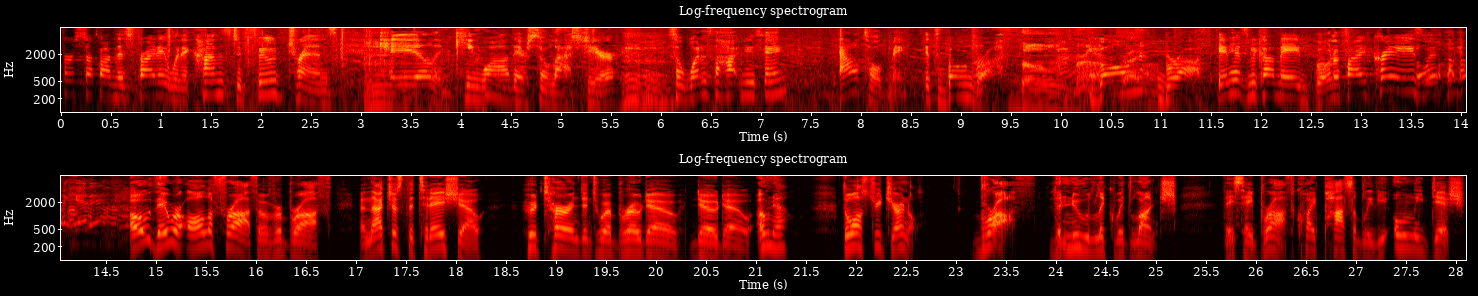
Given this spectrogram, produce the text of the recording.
First up on this Friday, when it comes to food trends, mm. kale and quinoa, they're so last year. Mm. So, what is the hot new thing? Al told me it's bone broth. Bone broth. Bone right. broth. It has become a bona fide craze. With, oh, they were all a froth over broth. And not just the Today Show, who turned into a brodo dodo. Oh no, the Wall Street Journal. Broth, the new liquid lunch. They say broth, quite possibly the only dish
